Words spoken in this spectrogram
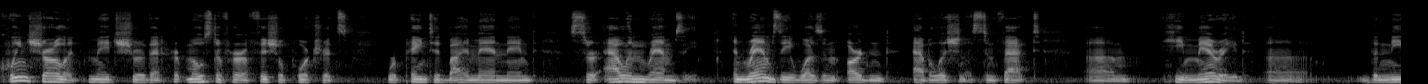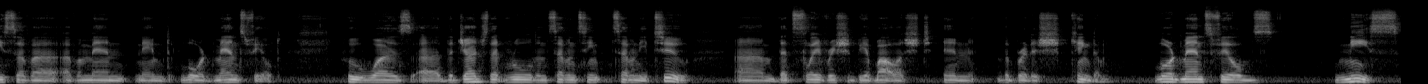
Queen Charlotte made sure that her, most of her official portraits were painted by a man named Sir Allan Ramsay. And Ramsay was an ardent abolitionist. In fact, um, he married uh, the niece of a, of a man named Lord Mansfield, who was uh, the judge that ruled in 1772 um, that slavery should be abolished in the British kingdom. Lord Mansfield's niece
